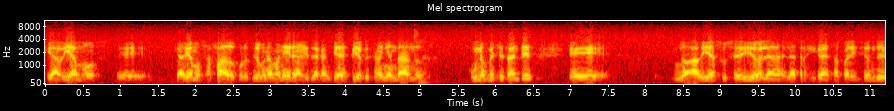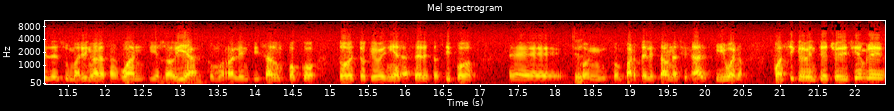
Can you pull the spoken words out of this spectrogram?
que habíamos eh, que habíamos zafado, por decirlo de alguna manera, la cantidad de despidos que se venían dando. Unos meses antes no había sucedido la, trágica desaparición del submarino Ara San Juan y eso había como ralentizado un poco todo esto que venían a hacer estos tipos eh, con, parte del Estado Nacional. Y bueno, fue así que el 28 de diciembre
